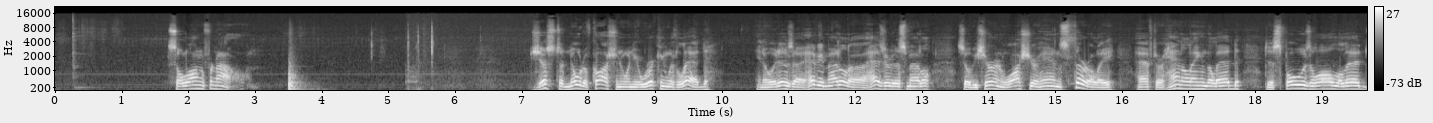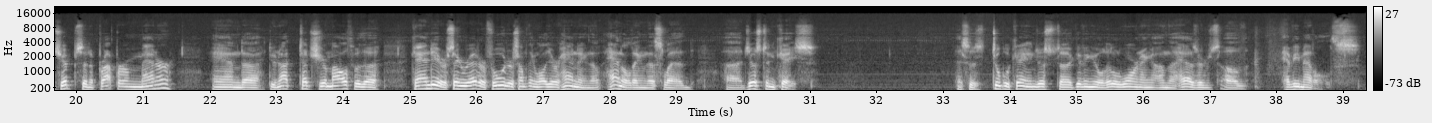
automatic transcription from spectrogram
so long for now. Just a note of caution when you're working with lead. You know, it is a heavy metal, a hazardous metal, so be sure and wash your hands thoroughly after handling the lead. Dispose of all the lead chips in a proper manner and uh, do not touch your mouth with a candy or cigarette or food or something while you're handling, the, handling this lead, uh, just in case. This is Tubal Cain just uh, giving you a little warning on the hazards of heavy metals.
